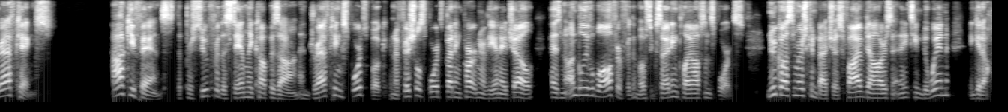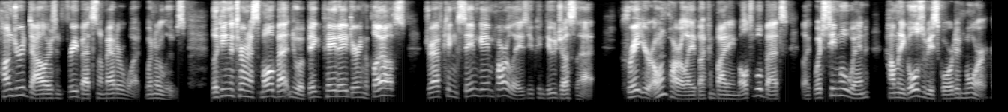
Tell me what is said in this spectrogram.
DraftKings. Hockey fans, the pursuit for the Stanley Cup is on, and DraftKings Sportsbook, an official sports betting partner of the NHL, has an unbelievable offer for the most exciting playoffs in sports. New customers can bet just $5 on any team to win and get $100 in free bets no matter what, win or lose. Looking to turn a small bet into a big payday during the playoffs? DraftKings same game parlays, you can do just that. Create your own parlay by combining multiple bets like which team will win, how many goals will be scored, and more.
